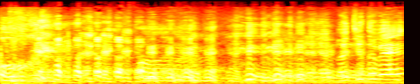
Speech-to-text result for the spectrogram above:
Acıdı be.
